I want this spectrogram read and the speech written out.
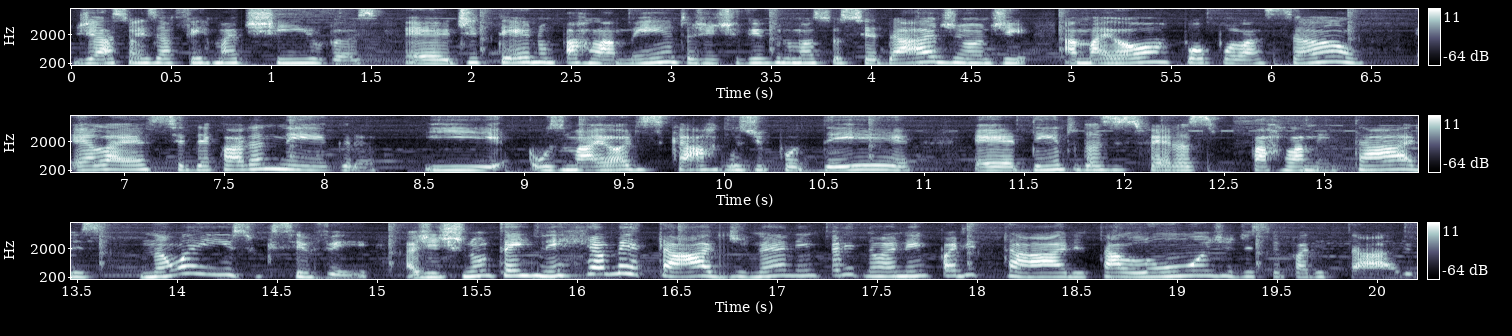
de ações afirmativas, é, de ter no parlamento, a gente vive numa sociedade onde a maior população ela é, se declara negra e os maiores cargos de poder, é, dentro das esferas parlamentares, não é isso que se vê. A gente não tem nem a metade, né? Nem, não é nem paritário, está longe de ser paritário.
